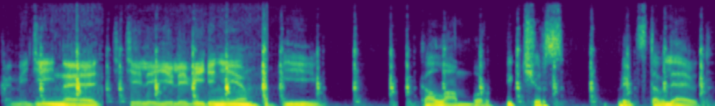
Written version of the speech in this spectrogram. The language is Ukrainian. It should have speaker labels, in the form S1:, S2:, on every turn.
S1: Комедийное телеелевидение и Каламбур Pictures представляют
